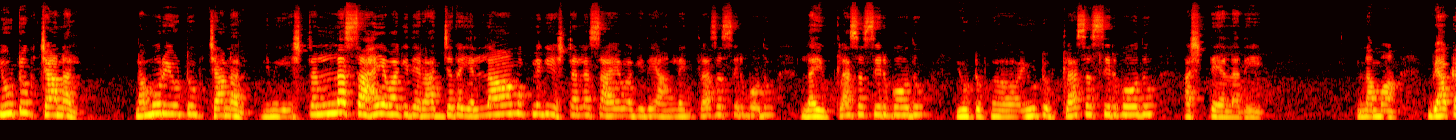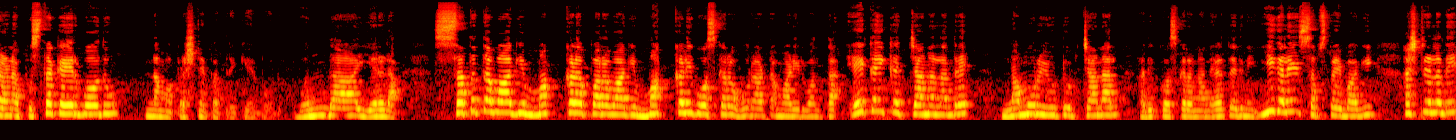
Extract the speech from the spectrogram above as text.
ಯೂಟ್ಯೂಬ್ ಚಾನಲ್, ನಮ್ಮೂರು ಯೂಟ್ಯೂಬ್ ಚಾನಲ್, ನಿಮಗೆ ಎಷ್ಟೆಲ್ಲ ಸಹಾಯವಾಗಿದೆ, ರಾಜ್ಯದ ಎಲ್ಲ ಮಕ್ಕಳಿಗೆ ಎಷ್ಟೆಲ್ಲ ಸಹಾಯವಾಗಿದೆ ಆನ್ಲೈನ್ ಕ್ಲಾಸಸ್ ಇರ್ಬೋದು ಲೈವ್ ಕ್ಲಾಸಸ್ ಇರ್ಬೋದು, ಯೂಟ್ಯೂಬ್ ಯೂಟ್ಯೂಬ್ ಕ್ಲಾಸಸ್ ಇರ್ಬೋದು, ಅಷ್ಟೇ ಅಲ್ಲದೆ ನಮ್ಮ ವ್ಯಾಕರಣ ಪುಸ್ತಕ ಇರ್ಬೋದು, ನಮ್ಮ ಪ್ರಶ್ನೆ ಪತ್ರಿಕೆ ಇರ್ಬೋದು, ಒಂದ, ಎರಡ. ಸತತವಾಗಿ ಮಕ್ಕಳ ಪರವಾಗಿ ಮಕ್ಕಳಿಗೋಸ್ಕರ ಹೋರಾಟ ಮಾಡಿರುವಂಥ ಏಕೈಕ ಚಾನಲ್ ಅಂದ್ರೆ ನಮ್ಮೂರು ಯೂಟ್ಯೂಬ್ ಚಾನಲ್. ಅದಕ್ಕೋಸ್ಕರ ನಾನು ಹೇಳ್ತಾ ಇದ್ದೀನಿ, ಈಗಲೇ ಸಬ್ಸ್ಕ್ರೈಬ್ ಆಗಿ. ಅಷ್ಟೇ ಅಲ್ಲದೆ,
